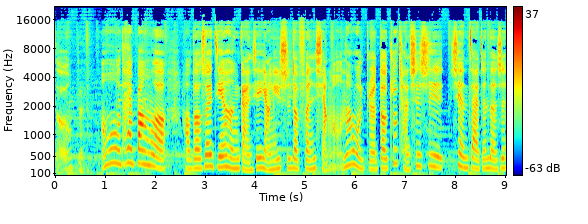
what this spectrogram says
择，对。哦，太棒了！好的，所以今天很感谢杨医师的分享哦。那我觉得助产士是现在真的是，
